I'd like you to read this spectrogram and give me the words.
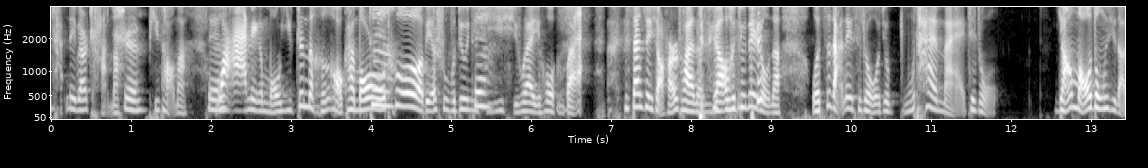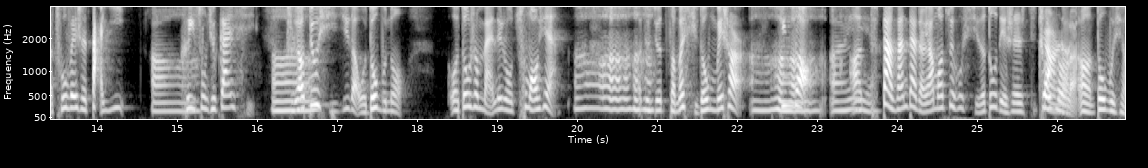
产那边产嘛，是皮草嘛。哇，那个毛衣真的很好看，毛绒特别舒服，丢进洗衣机洗出来以后，三岁小孩穿的，你知道吗？就那种的。我自打那次之后，我就不太买这种。羊毛东西的，除非是大衣啊，可以送去干洗。只要丢洗衣机的，我都不弄。我都是买那种粗毛线啊，就就怎么洗都没事儿。金皂啊，但凡带点羊毛，最后洗的都得是这样的，嗯，都不行。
